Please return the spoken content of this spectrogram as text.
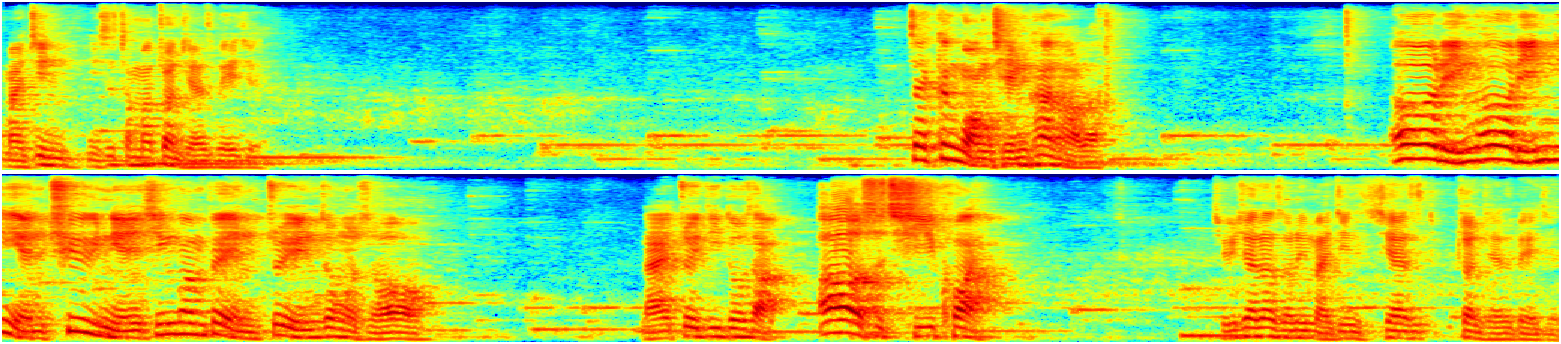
买进，你是他妈赚钱还是赔钱？再更往前看好了，二零二零年去年新冠肺炎最严重的时候，来最低多少？二十七块。请问一下，那时候你买进，现在是赚钱还是赔钱？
